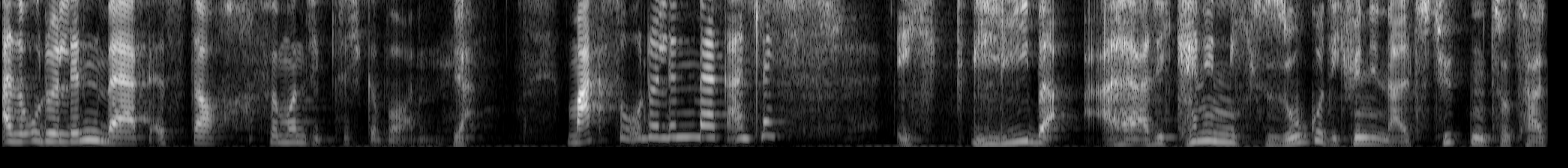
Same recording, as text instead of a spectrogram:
also Udo Lindenberg ist doch 75 geworden. Ja. Magst du Udo Lindenberg eigentlich? Ich liebe, äh, also ich kenne ihn nicht so gut. Ich finde ihn als Typen total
